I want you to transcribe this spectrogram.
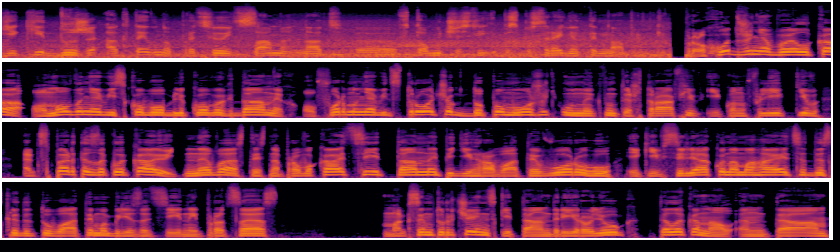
які дуже активно працюють саме над в тому числі і безпосередньо тим напрямком. Проходження ВЛК, оновлення військово-облікових даних, оформлення відстрочок допоможуть уникнути штрафів і конфліктів. Експерти закликають не вестись на провокації та не підігравати ворогу, який всіляко намагається дискредитувати мобілізаційний процес. Максим Турчинський та Андрій Ролюк, телеканал НТА.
